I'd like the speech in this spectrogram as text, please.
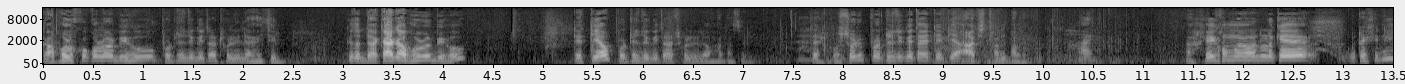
গাভৰুসকলৰ বিহু প্ৰতিযোগিতাৰ থলীলৈ আহিছিল। কিন্তু ডেকা গাভৰুৰ বিহু তেতিয়াও প্ৰতিযোগিতাৰ থলীলৈ অহা নাছিল। হুঁচৰি প্ৰতিযোগিতাই তেতিয়া আগস্থান পালে। হয়। সেই সময়লৈকে গোটেইখিনি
